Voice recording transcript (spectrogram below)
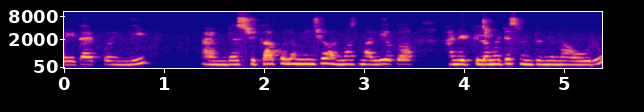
లేట్ అయిపోయింది. అండ్ శ్రీకాకుళం నుంచి ఆల్మోస్ట్ మళ్ళీ ఒక హండ్రెడ్ కిలోమీటర్స్ ఉంటుంది మా ఊరు.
